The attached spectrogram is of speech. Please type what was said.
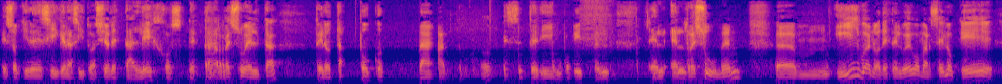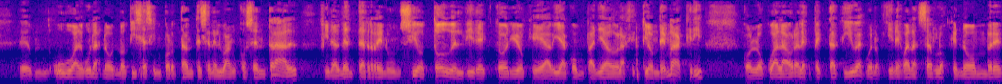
Eso quiere decir que la situación está lejos de estar resuelta, pero tampoco tanto. ¿no? Ese sería un poquito el, resumen. Em, y bueno, desde luego, Marcelo, que em, hubo algunas noticias importantes en el Banco Central. Finalmente renunció todo el directorio que había acompañado la gestión de Macri, con lo cual ahora la expectativa es, bueno, quiénes van a ser los que nombre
